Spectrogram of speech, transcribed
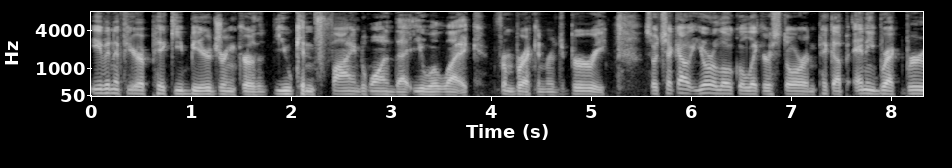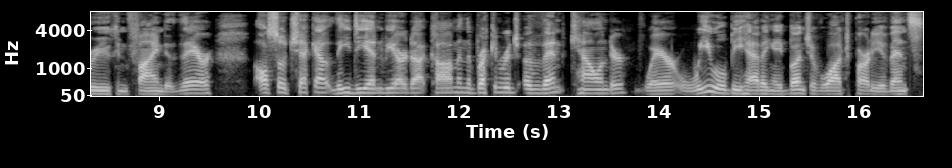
Even if you're a picky beer drinker, you can find one that you will like from Breckenridge Brewery. So check out your local liquor store and pick up any Breck brewery you can find there. Also, check out thednvr.com and the Breckenridge event calendar, where we will be having a bunch of watch party events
